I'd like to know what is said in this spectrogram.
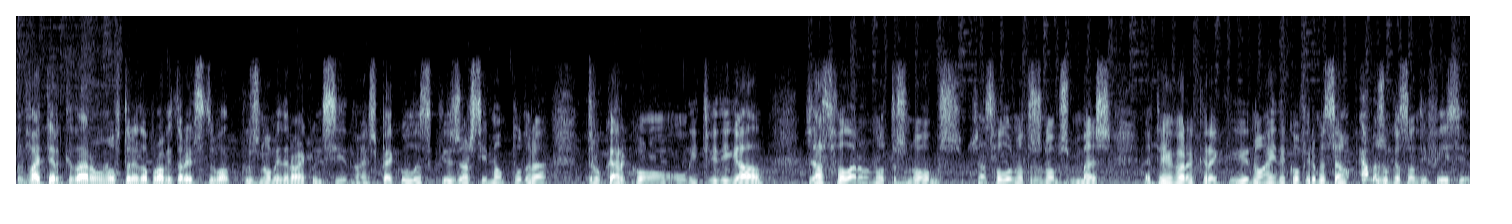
vai ter que dar um novo treinador para o Vitória de Setúbal, cujo nome ainda não é conhecido, não é? Especula-se que Jorge Simão poderá trocar com o Lito Vidigal, já se falaram noutros nomes, já se falou noutros nomes, mas até agora creio que não há ainda confirmação. É uma julgação difícil.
